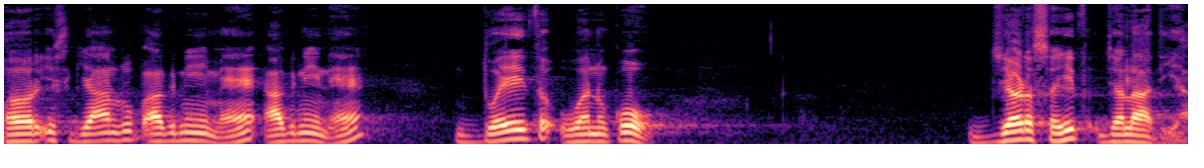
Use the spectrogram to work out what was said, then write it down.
और इस ज्ञान रूप अग्नि में, अग्नि ने द्वैत वन को जड़ सहित जला दिया।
